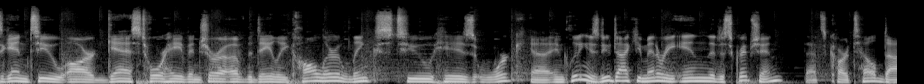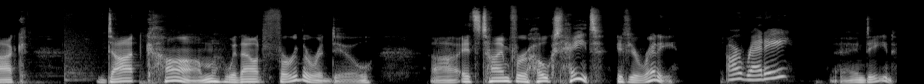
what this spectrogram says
Thanks again to our guest, Jorge Ventura of the Daily Caller. Links to his work, uh, including his new documentary, in the description. That's carteldoc.com. Without further ado, uh, it's time for Hoax Hate, if you're ready. Are ready? Indeed.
